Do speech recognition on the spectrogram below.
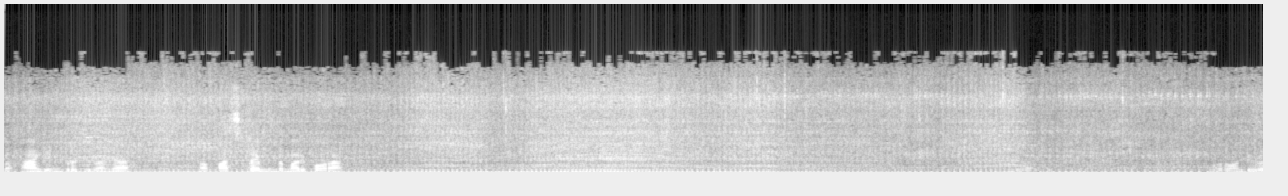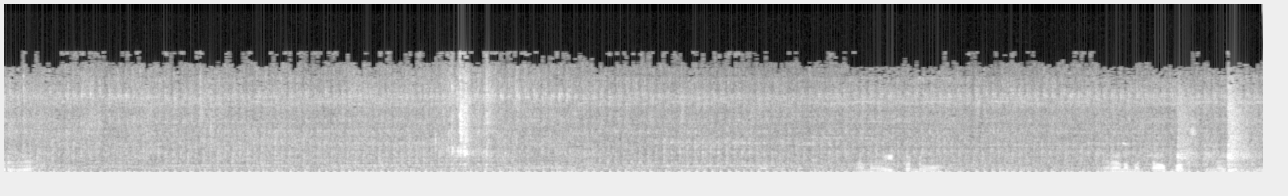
இந்த ஹேங்கிங் பிரிட்ஜு தாங்க. நான் ஃபஸ்ட் டைம் இந்த மாதிரி போகிறேன் ஒரு வண்டி வருது. நம்ம வெயிட் பண்ணுவோம். ஏன்னா நம்ம டாப் பாக்ஸ் பின்னாடி இருக்குது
